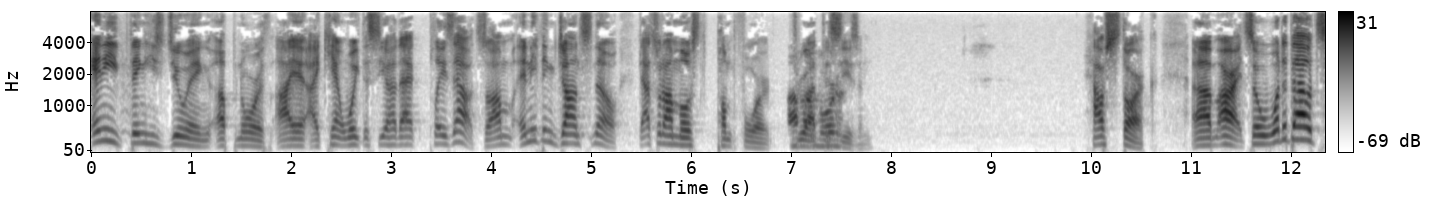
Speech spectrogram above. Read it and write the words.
anything he's doing up north, I I can't wait to see how that plays out. So I'm anything Jon Snow. That's what I'm most pumped for throughout this season. House Stark. Um, all right. So what about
